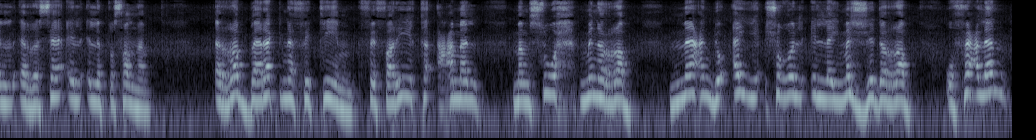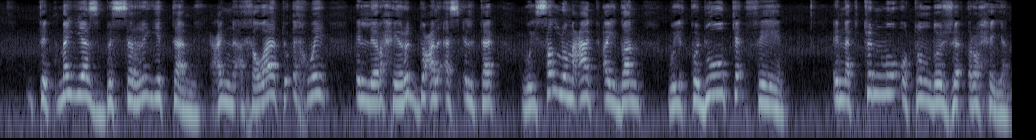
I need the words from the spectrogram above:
ال الرسائل اللي بتوصلنا. الرب باركنا في team في فريق عمل ممسوح من الرب. ما عنده أي شغل إلا يمجد الرب. وفعلا تتميز بالسرية التامة. عندنا أخوات وإخوة اللي رح يردوا على أسئلتك ويصلوا معك أيضا ويقودوك في إنك تنمو وتنضج روحيا.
